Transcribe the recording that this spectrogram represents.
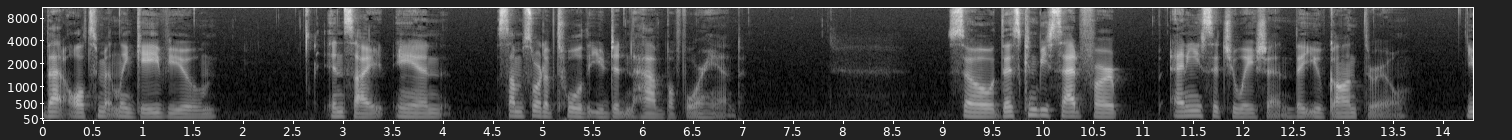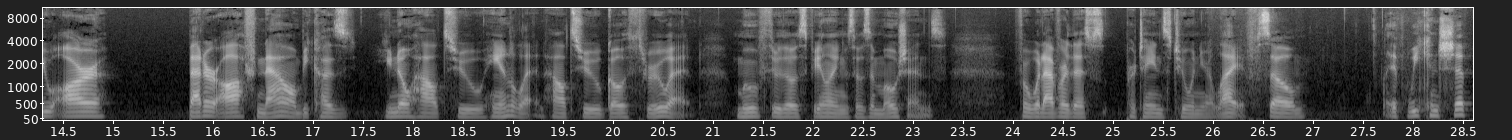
That ultimately gave you insight and some sort of tool that you didn't have beforehand. So, this can be said for any situation that you've gone through. You are better off now because you know how to handle it, how to go through it, move through those feelings, those emotions for whatever this pertains to in your life. So, if we can shift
